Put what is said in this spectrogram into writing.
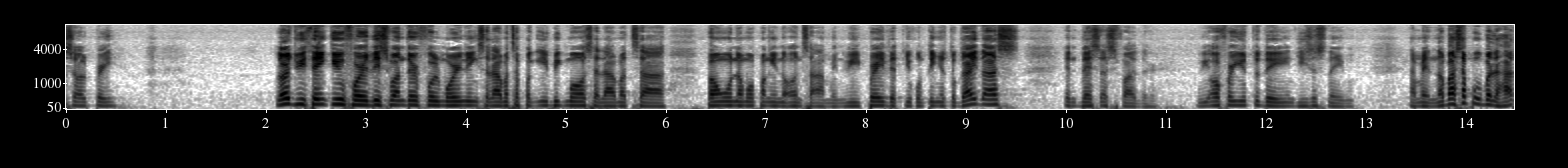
us all pray. Lord, we thank you for this wonderful morning. Salamat sa pag-ibig mo. Salamat sa panguna mo, Panginoon, sa amin. We pray that you continue to guide us and bless us, Father. We offer you today in Jesus' name. Amen. Nabasa po ba lahat?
